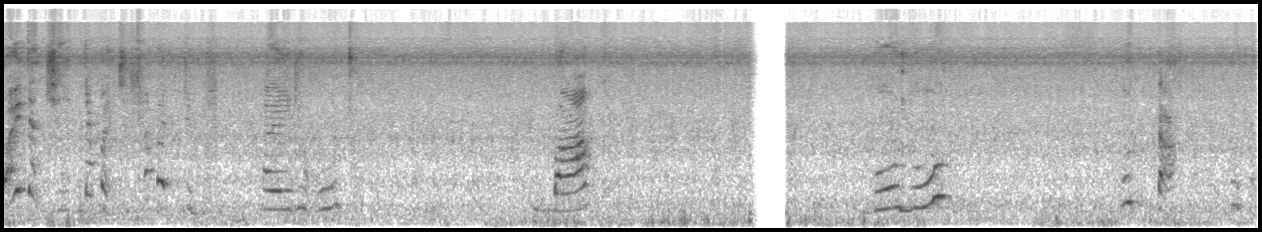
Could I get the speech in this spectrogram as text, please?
চেয়ে বেশি আর এই যে উঠ, বাঘ, গরু, কুত্তা কুত্তা।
